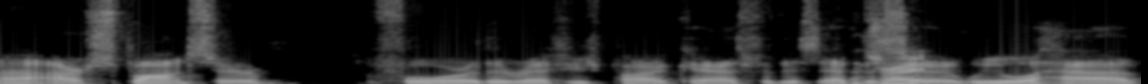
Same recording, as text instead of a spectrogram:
uh, our sponsor for the Refuge podcast for this episode. right. We will have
